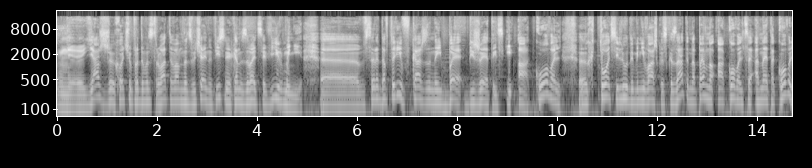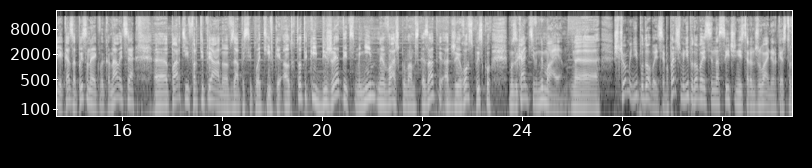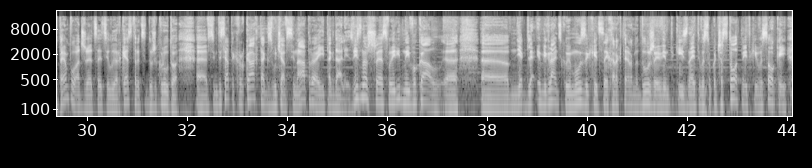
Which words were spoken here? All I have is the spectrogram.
Е, я ж хочу продемонструвати вам надзвичайну пісню, яка називається Вір мені. Е, серед авторів вказаний Б. Біжетиць і А. Коваль. Е, хто ці люди, мені важко сказати. Напевно, А. Коваль це Анета Коваль, яка записана як виконавиця партії фортепіано в записі платівки. А от хто такий біжетиць, мені важко вам сказати, адже його в списку музикантів немає. Що мені подобається? По-перше, мені подобається насиченість аранжування оркестру темпу адже це цілий оркестр, це дуже круто. Е, в 70-х роках так звучав Сінатра і так далі. Звісно ж, е, своєрідний вокал, е, як для емігрантської музики, це характерно дуже. Він такий, знаєте, високочастотний, такий високий,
